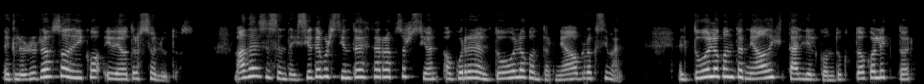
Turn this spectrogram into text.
de cloruro sódico y de otros solutos. Más del 67% de esta reabsorción ocurre en el túbulo contorneado proximal. El túbulo contorneado distal y el conducto colector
